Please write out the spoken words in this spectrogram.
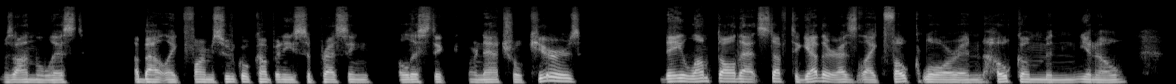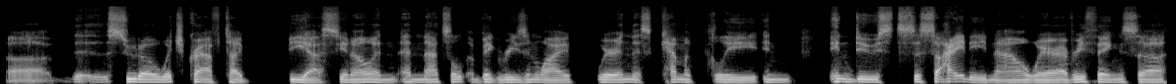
was on the list about like pharmaceutical companies suppressing holistic or natural cures they lumped all that stuff together as like folklore and hokum and you know uh the pseudo witchcraft type bs you know and and that's a, a big reason why we're in this chemically in, induced society now where everything's a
